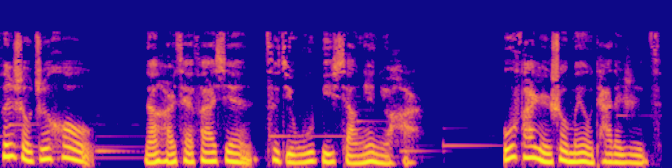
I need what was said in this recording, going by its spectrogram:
分手之后，男孩才发现自己无比想念女孩，无法忍受没有她的日子。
